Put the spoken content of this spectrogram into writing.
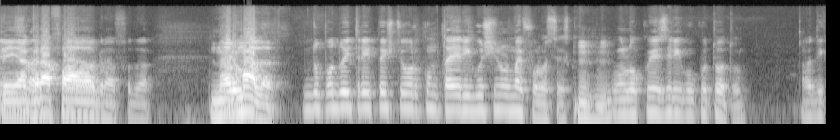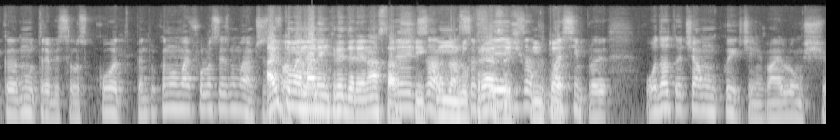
pe Exact, agrafa pe agrafă, da. normală. După 2-3 pești eu oricum tai rigul și nu-l mai folosesc. Mhm. Înlocuiesc rigul cu totul. Adică nu trebuie să-l scot, pentru că nu-l mai folosesc, nu mai am ce Ai să tu fac mai cu mare el. încredere în asta și cum da, să lucrează fie și exact, cum mai tot. simplu. Odată ce am un quick change mai lung și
